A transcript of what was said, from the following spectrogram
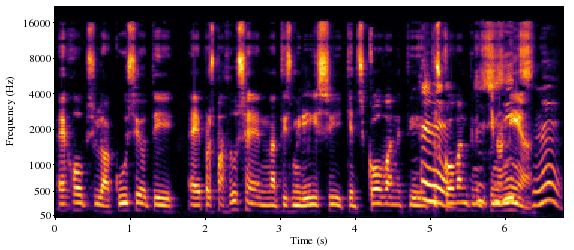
έχω ψηλοακούσει ότι ε, προσπαθούσε να της μιλήσει και της κόβανε, τη, Ναι, τους κόβανε την της επικοινωνία. συζήτηση, ναι.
